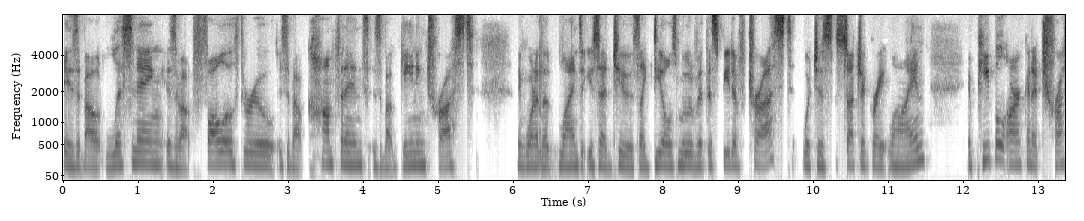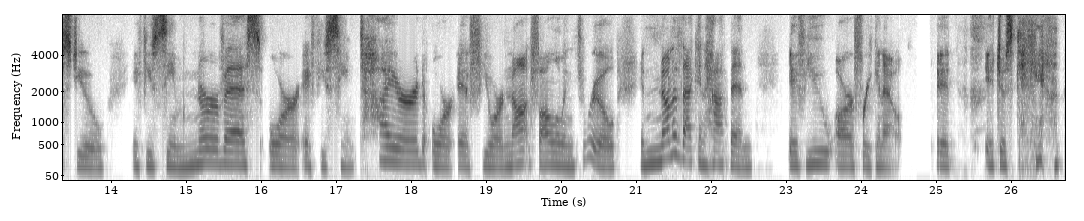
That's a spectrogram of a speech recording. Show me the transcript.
is about listening is about follow through is about confidence is about gaining trust think one of the lines that you said too is like deals move at the speed of trust, which is such a great line. If people aren't going to trust you if you seem nervous or if you seem tired or if you're not following through and none of that can happen if you are freaking out. It it just can't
